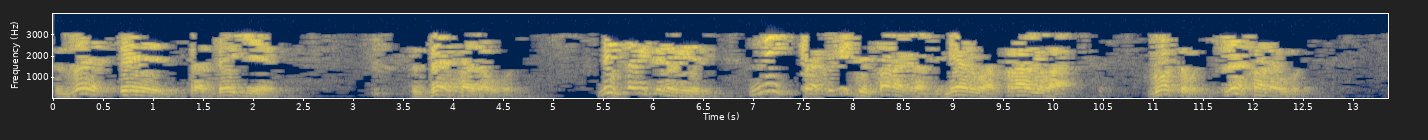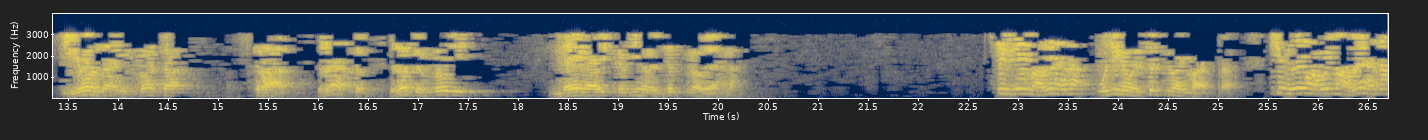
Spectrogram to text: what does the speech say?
sve te strategije, sve pada u vodu. Ništa više ne vrijedi. Nikako više paragrafi, mjerova, pravila, gotovo, sve pada u vodu. I onda ih hvata strah. Zašto? Zato što ovi nema više u njihove srcima vehna. Čim nema vehna, u njihovim srcima ima strah. Čim ovamo ima vehna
